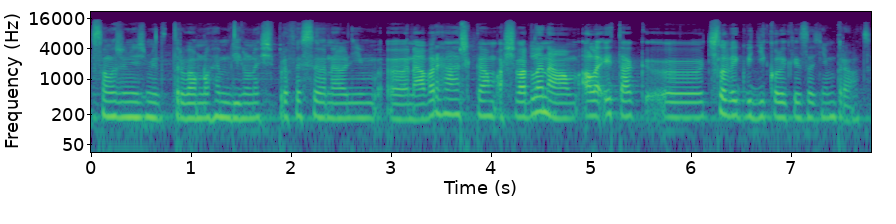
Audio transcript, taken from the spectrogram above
Samozřejmě, že mi to trvá mnohem díl než profesionálním eh, návrhářkám a švadlenám, ale i tak člověk vidí, kolik je zatím práce.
